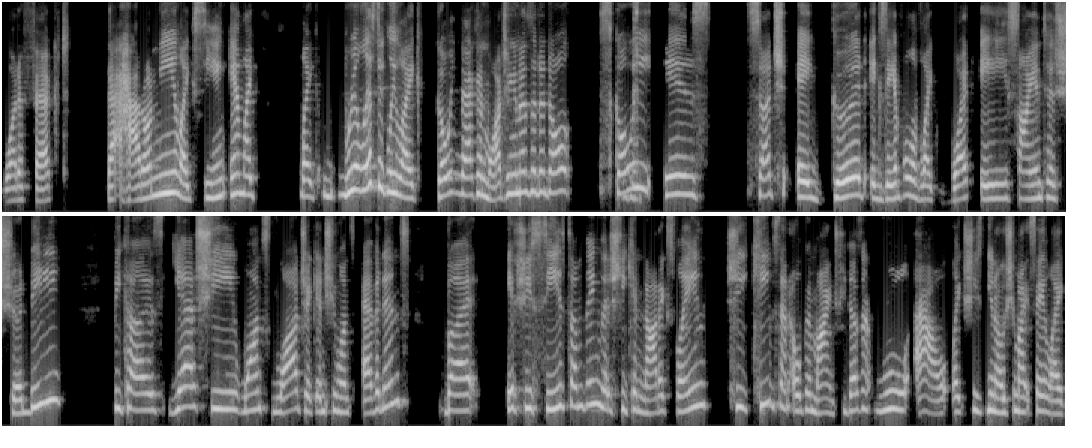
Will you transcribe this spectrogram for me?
what effect that had on me like seeing and like like realistically like going back and watching it as an adult scully is such a good example of like what a scientist should be because yes she wants logic and she wants evidence but if she sees something that she cannot explain she keeps an open mind. She doesn't rule out, like she's, you know, she might say, like,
